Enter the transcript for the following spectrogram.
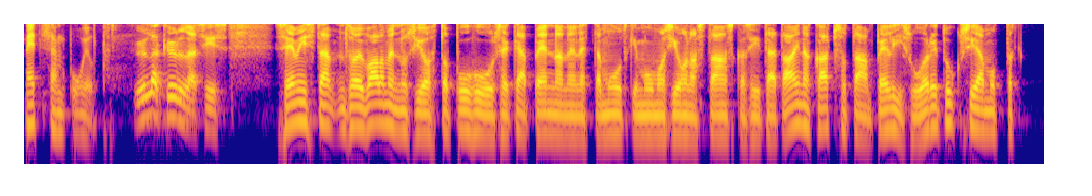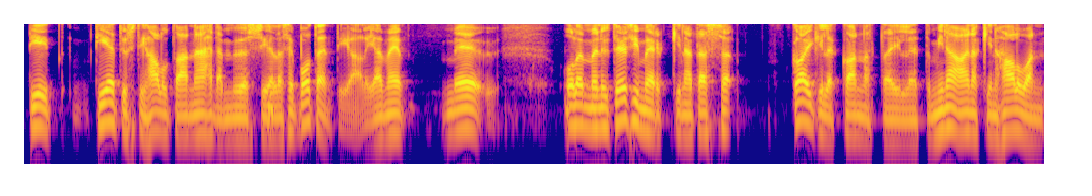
metsän puilta. Kyllä, kyllä. Siis – se, mistä toi valmennusjohto puhuu sekä Pennanen että muutkin, muun muassa Jonas Tanska siitä, että aina katsotaan pelisuorituksia, mutta tietysti halutaan nähdä myös siellä se potentiaali. Ja me, me olemme nyt esimerkkinä tässä kaikille kannattajille, että minä ainakin haluan,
